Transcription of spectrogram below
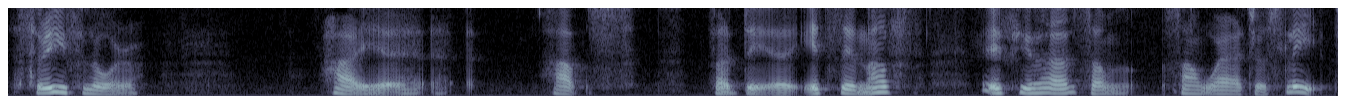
three floor high uh, house, but uh, it's enough if you have some somewhere to sleep.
